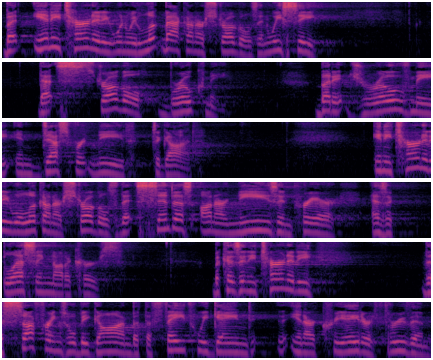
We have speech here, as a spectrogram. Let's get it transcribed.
But in eternity, when we look back on our struggles and we see that struggle broke me, but it drove me in desperate need to God. In eternity, we'll look on our struggles that sent us on our knees in prayer as a blessing, not a curse. Because in eternity, the sufferings will be gone, but the faith we gained in our Creator through them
